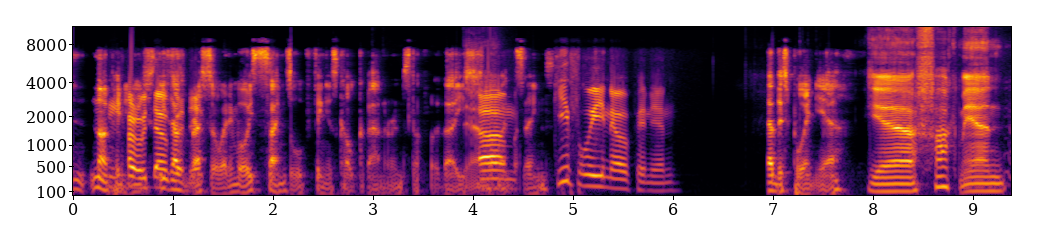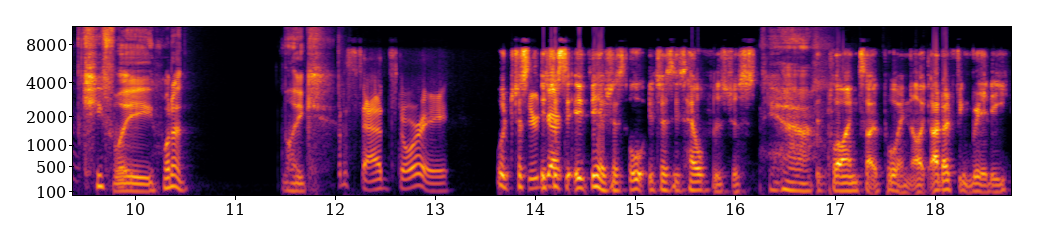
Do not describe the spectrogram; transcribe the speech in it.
In no opinion, No, he, just, he doesn't opinion. wrestle anymore. He's the same sort of thing as Colt Cabana and stuff like that. He's Yeah. just behind Um, the scenes. Keith Lee, no opinion. At this point, yeah. Yeah, fuck, man. Keith Lee, what a like, What a sad story. Well, just Dude it's got- just it, yeah, it's just all, it's just his health has just yeah. declined to a point. Like I don't think really.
